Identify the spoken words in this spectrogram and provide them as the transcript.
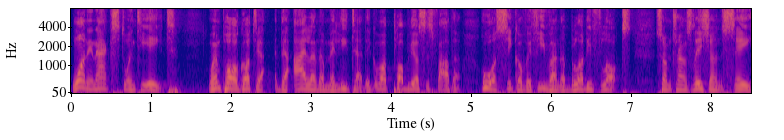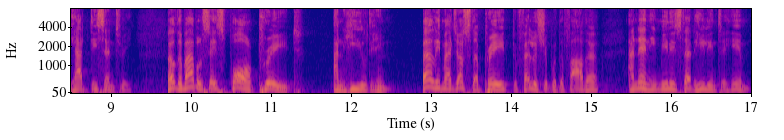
One in Acts 28, when Paul got to the island of Melita, they got Publius' father, who was sick of a fever and a bloody flux. Some translations say he had dysentery. Well, the Bible says Paul prayed and healed him. Well, he might just have prayed to fellowship with the Father, and then he ministered healing to him.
